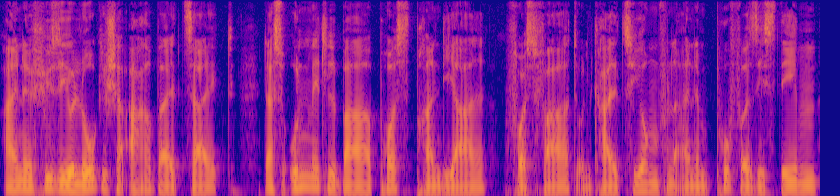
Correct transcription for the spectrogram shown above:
Eine physiologische Arbeit zeigt, dass unmittelbar postprandial Phosphat und Calcium von einem Puffersystem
